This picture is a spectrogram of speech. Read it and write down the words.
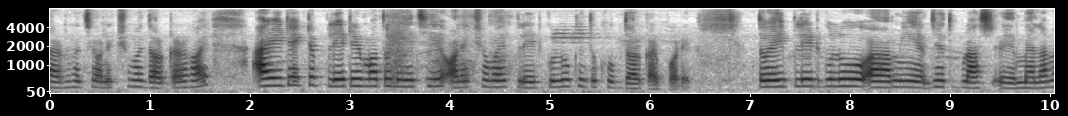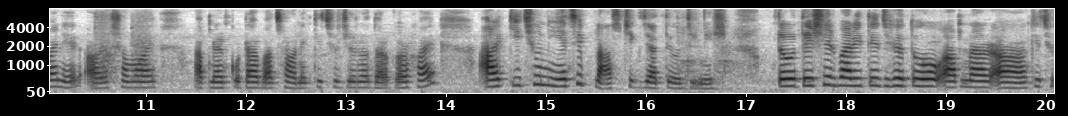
কারণ হচ্ছে অনেক সময় দরকার হয়। আর এটা একটা প্লেটের মতো নিয়েছি। অনেক সময় প্লেটগুলো কিন্তু খুব দরকার পড়ে। তো এই প্লেটগুলো আমি যেহেতু প্লাস মেলামাইনের, অনেক সময় আপনার কোটা বাছা অনেক কিছুর জন্য দরকার হয়। আর কিছু নিয়েছি প্লাস্টিক জাতীয় জিনিস। তো দেশের বাড়িতে যেহেতু আপনার কিছু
